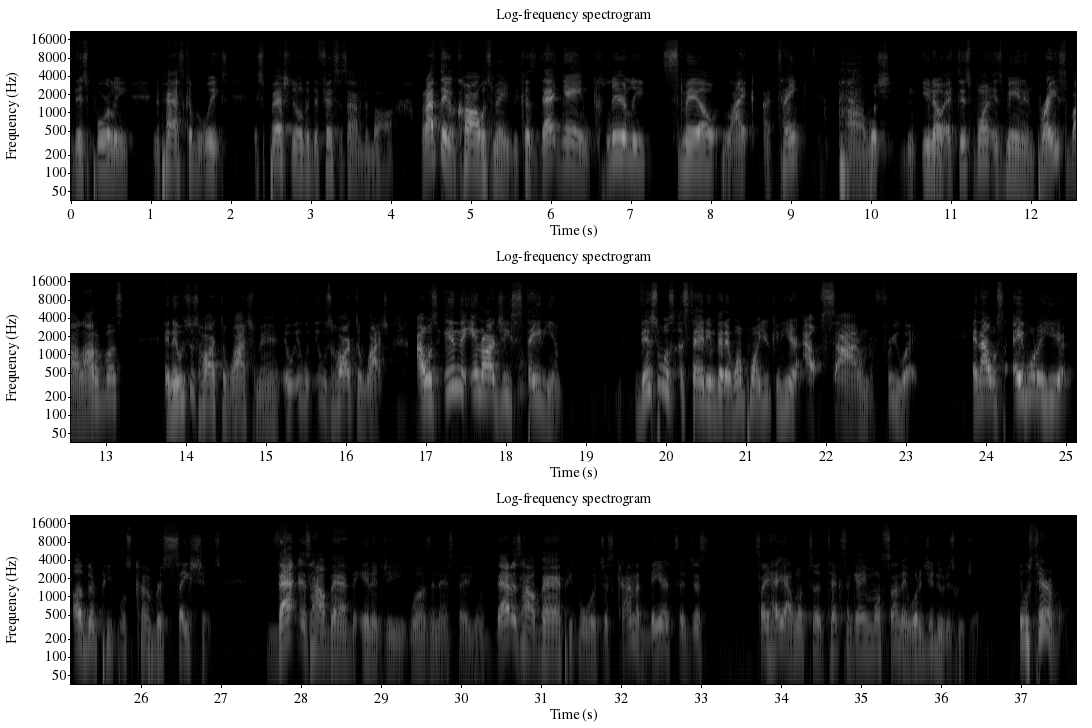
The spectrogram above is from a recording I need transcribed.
this poorly in the past couple of weeks, especially on the defensive side of the ball. But I think a call was made because that game clearly smelled like a tank, uh, which you know at this point is being embraced by a lot of us, and it was just hard to watch, man. It, it was it was hard to watch. I was in the NRG Stadium. This was a stadium that at one point you can hear outside on the freeway, and I was able to hear other people's conversations. That is how bad the energy was in that stadium. That is how bad people were just kind of there to just say, "Hey, I went to a Texan game on Sunday. What did you do this weekend?" It was terrible.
